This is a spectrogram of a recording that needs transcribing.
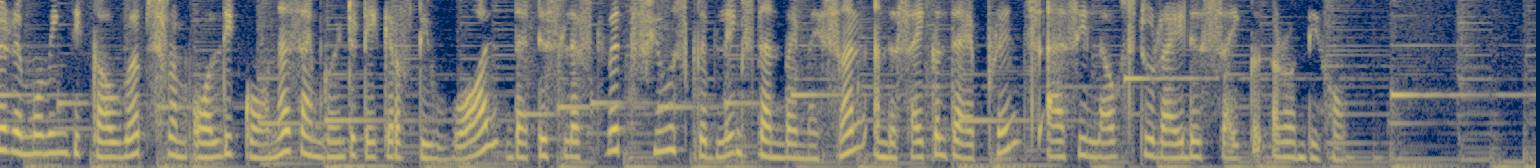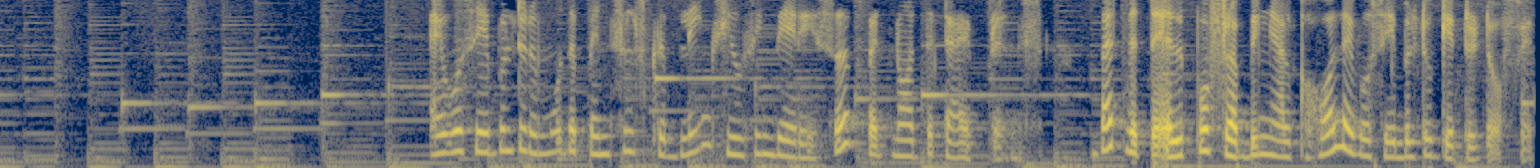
After removing the cobwebs from all the corners, I am going to take care of the wall that is left with few scribblings done by my son and the cycle tire prints as he loves to ride his cycle around the home. I was able to remove the pencil scribblings using the eraser but not the tire prints. But with the help of rubbing alcohol, I was able to get rid of it.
